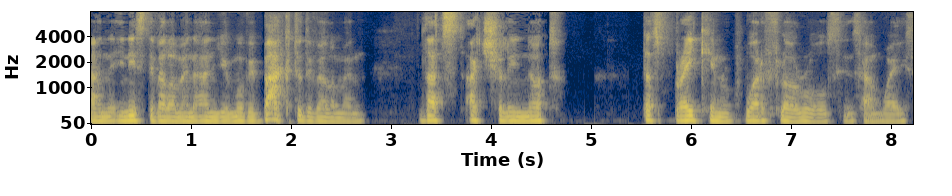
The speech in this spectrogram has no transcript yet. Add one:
and in its development, and you move it back to development, that's actually not that's breaking workflow rules in some ways.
